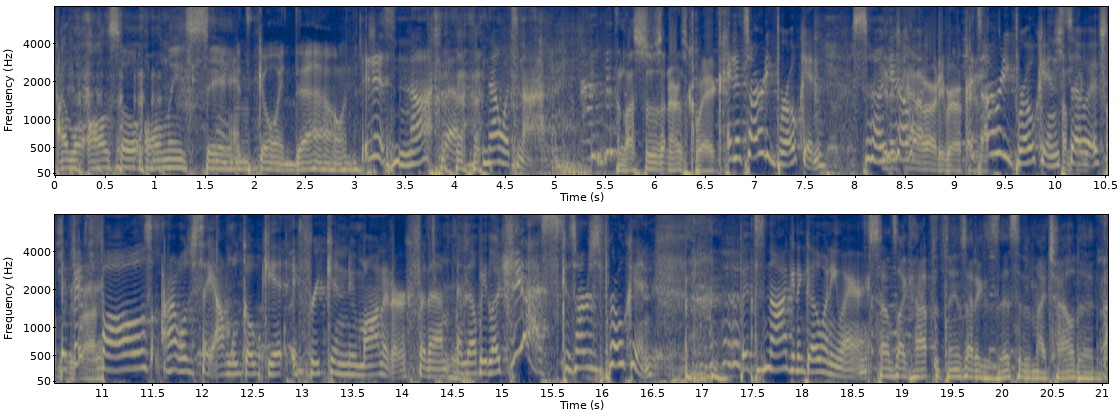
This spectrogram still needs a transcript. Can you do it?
I will also only sing. it's going down. It is not. Well, no, it's not. Unless it was an earthquake. And it's already broken. So It you is know kind of already broken. It's already broken. so if, if it wrong. falls, I will just say I will go get a freaking new monitor for them, and they'll be like, yes, because ours is broken. but It's not going to go anywhere. Sounds like half the things that existed in my childhood.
